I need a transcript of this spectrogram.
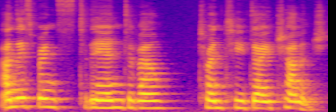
And this brings to the end of our 20 day challenge.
